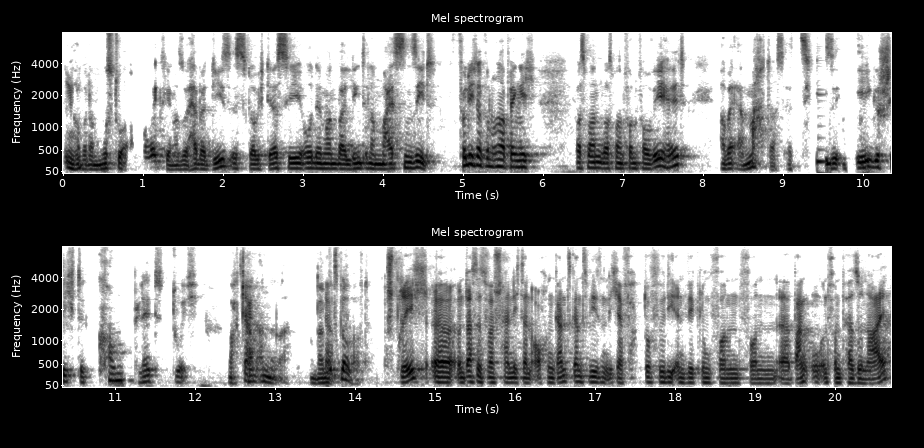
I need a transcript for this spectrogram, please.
Mhm. Aber da musst du auch vorweggehen. Also Herbert Dies ist, glaube ich, der CEO, den man bei LinkedIn am meisten sieht. Völlig davon unabhängig, was man, was man von VW hält. Aber er macht das. Er zieht diese E-Geschichte komplett durch. Macht kein ja. anderer. Und dann ja. wird es glaubhaft. Sprich, äh, und das ist wahrscheinlich dann auch ein ganz, ganz wesentlicher Faktor für die Entwicklung von, von äh, Banken und von Personal,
